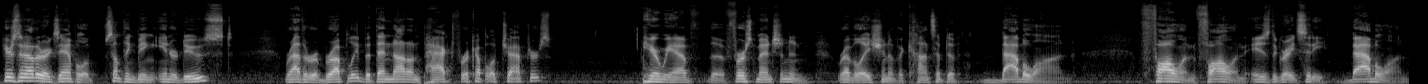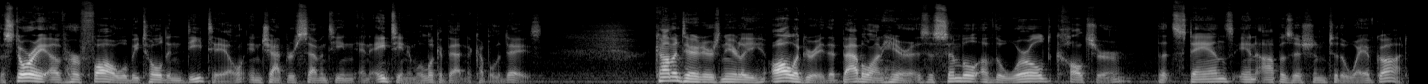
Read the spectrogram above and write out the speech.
Here's another example of something being introduced rather abruptly, but then not unpacked for a couple of chapters. Here we have the first mention in Revelation of the concept of Babylon, Fallen, fallen is the great city, Babylon. The story of her fall will be told in detail in chapters 17 and 18, and we'll look at that in a couple of days. Commentators nearly all agree that Babylon here is a symbol of the world culture that stands in opposition to the way of God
